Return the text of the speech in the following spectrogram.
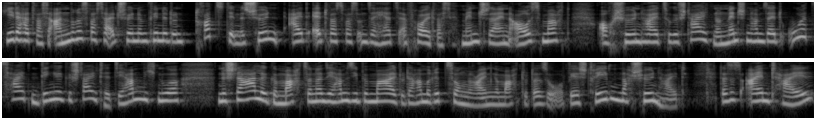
Jeder hat was anderes, was er als schön empfindet und trotzdem ist Schönheit etwas, was unser Herz erfreut, was Menschsein ausmacht, auch Schönheit zu gestalten. Und Menschen haben seit Urzeiten Dinge gestaltet. Sie haben nicht nur eine Schale gemacht, sondern sie haben sie bemalt oder haben Ritzungen reingemacht oder so. Wir streben nach Schönheit. Das ist ein Teil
